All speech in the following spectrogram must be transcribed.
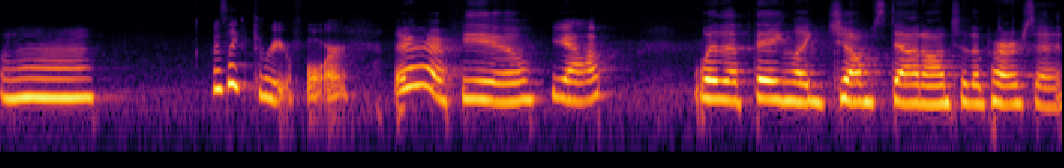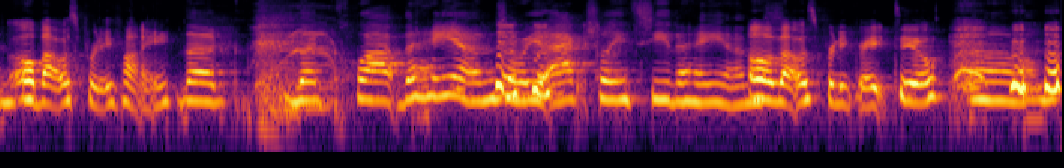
uh, It was like three or four. there are a few Yeah. with a thing like jumps down onto the person. Oh, that was pretty funny. The the clap, the hands, where you actually see the hands. Oh, that was pretty great too. Um,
